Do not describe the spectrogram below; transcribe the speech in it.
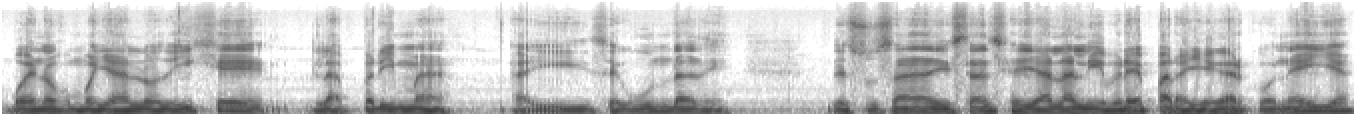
bueno, como ya lo dije, la prima ahí segunda de, de Susana Distancia ya la libré para llegar con ella,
